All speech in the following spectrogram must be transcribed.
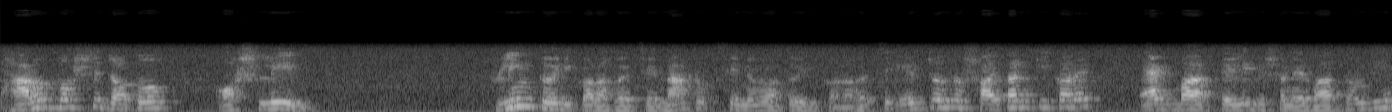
ভারতবর্ষে যত অশ্লীল ফিল্ম তৈরি করা হয়েছে, নাটক, সিনেমা তৈরি করা হয়েছে, এর জন্য শয়তান কি করে? একবার টেলিভিশনের মাধ্যম দিয়ে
